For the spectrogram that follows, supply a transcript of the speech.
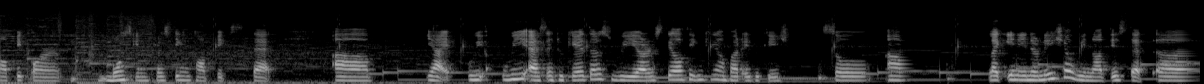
topic or most interesting topics that, uh, yeah, we we as educators we are still thinking about education. So, um, like in Indonesia, we noticed that. Uh,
